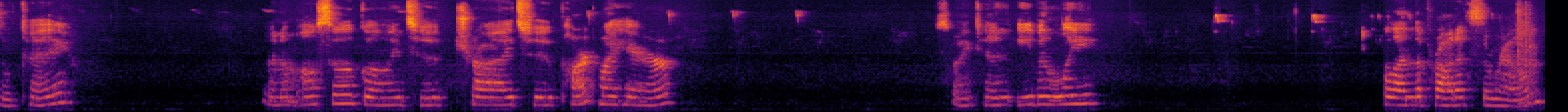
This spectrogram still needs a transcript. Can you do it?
Okay. And I'm also going to try to part my hair so I can evenly blend the products around.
